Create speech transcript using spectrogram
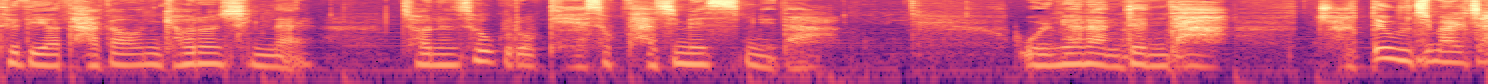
드디어 다가온 결혼식 날, 저는 속으로 계속 다짐했습니다. 울면 안 된다. 절대 울지 말자.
